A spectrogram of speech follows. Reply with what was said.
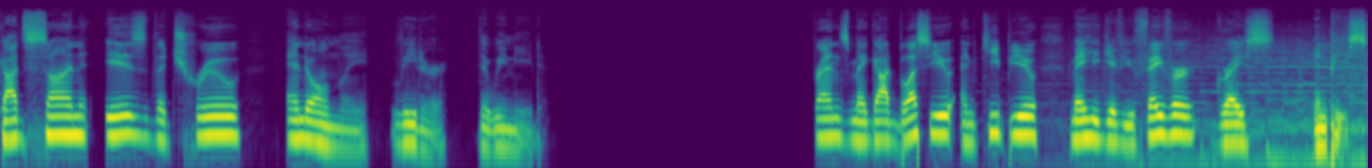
God's Son is the true and only leader that we need. Friends, may God bless you and keep you. May he give you favor, grace, and peace.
